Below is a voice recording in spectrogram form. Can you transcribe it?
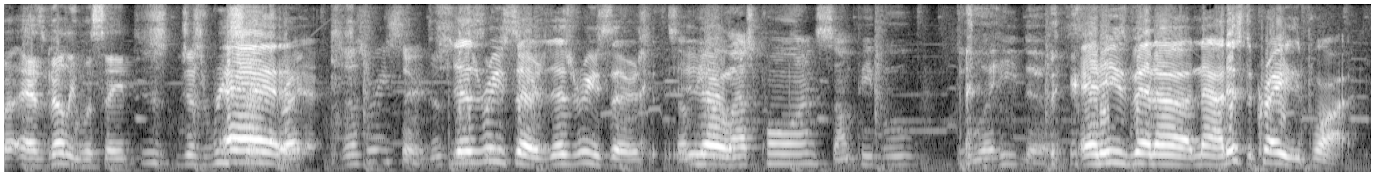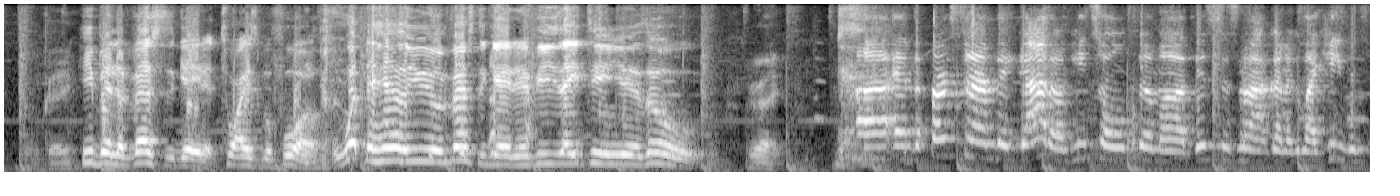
But as Velle would say, just just research, Eh, right? Just research. Just research. Just research. Some you people know, watch porn. Some people do what he does. and he's been uh now this is the crazy part. Okay. He been investigated twice before. what the hell you investigated if he's 18 years old? Right. Uh, and the first time they got him, he told them, uh, "This is not gonna like." He was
